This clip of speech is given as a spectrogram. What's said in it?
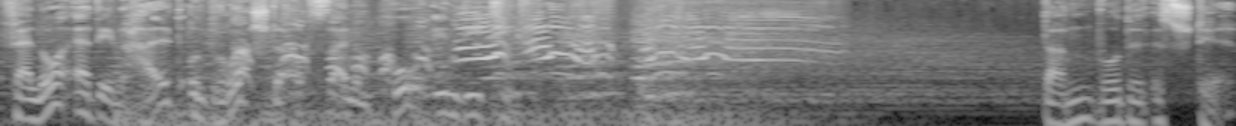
verlor er den Halt und rutschte auf seinem Po in die Tiefe. Dann wurde es still.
